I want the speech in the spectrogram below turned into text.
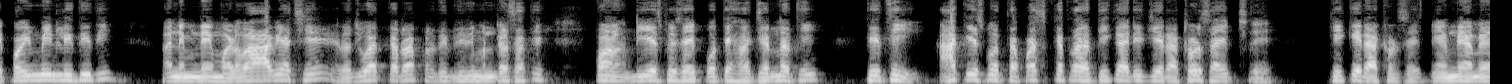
એપોઇન્ટમેન્ટ લીધી હતી અને એમને મળવા આવ્યા છે રજૂઆત કરવા પ્રતિનિધિ મંડળ સાથે. પણ ડીએસપી સાહેબ પોતે હાજર નથી. તેથી આ કેસમાં તપાસ કરતા અધિકારી જે રાઠોડ સાહેબ છે, કે કે રાઠોડ સાહેબ, એમને અમે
